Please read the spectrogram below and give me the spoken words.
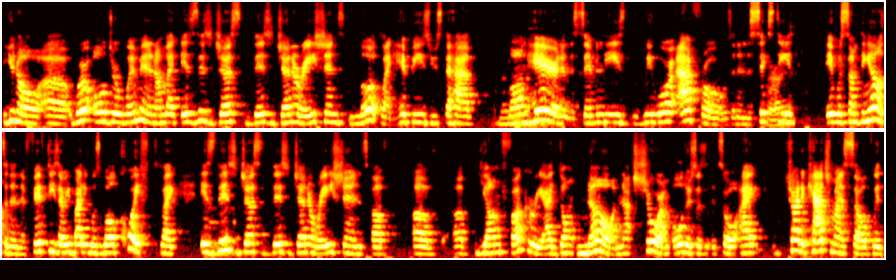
you know, uh, we're older women, and I'm like, is this just this generation's look? Like hippies used to have mm-hmm. long hair, and in the 70s we wore afros, and in the 60s right. it was something else, and in the 50s everybody was well coiffed. Like, is this just this generation's of of of young fuckery. I don't know. I'm not sure. I'm older, so, so I try to catch myself with,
